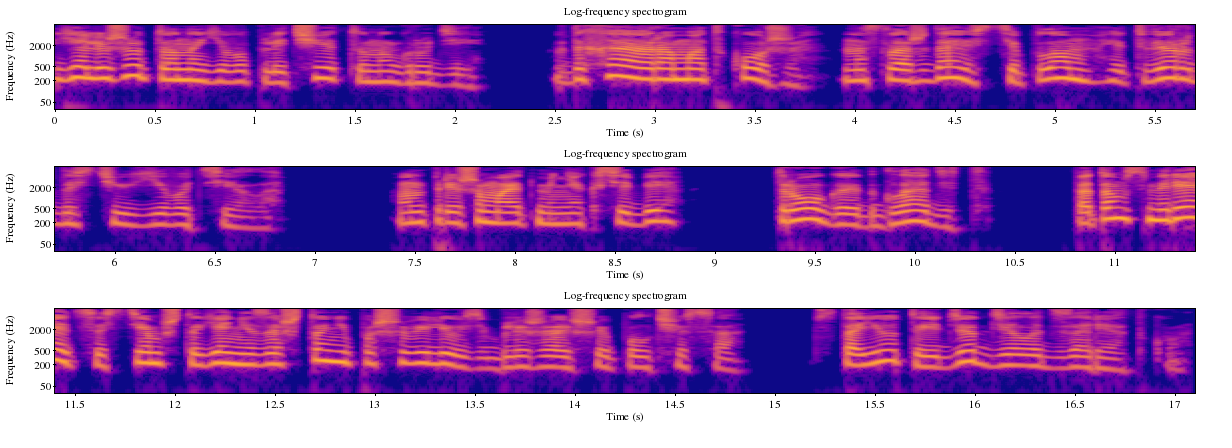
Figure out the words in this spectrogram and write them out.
я лежу то на его плече, то на груди. Вдыхаю аромат кожи, наслаждаюсь теплом и твердостью его тела. Он прижимает меня к себе, трогает, гладит, Потом смиряется с тем, что я ни за что не пошевелюсь в ближайшие полчаса. Встает и идет делать зарядку.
